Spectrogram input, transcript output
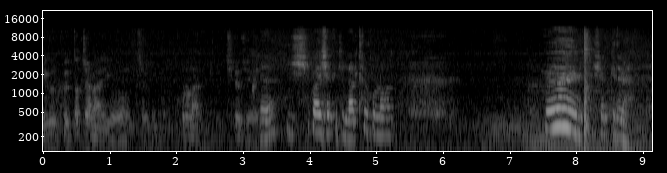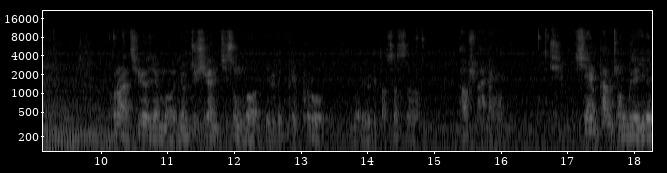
이거 그 떴잖아 이거 저기 코로나 치료제 그래? 이 씨발 새끼들 나 털고 올라가. 에이 이 새끼들. 코로나 치료제 뭐 12시간 지속 뭐 이렇게 100%뭐 이렇게 떴었어 9시 반에 CM팜 경구제 1회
